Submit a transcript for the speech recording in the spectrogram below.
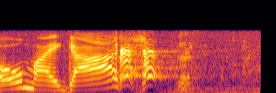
Oh my gosh.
